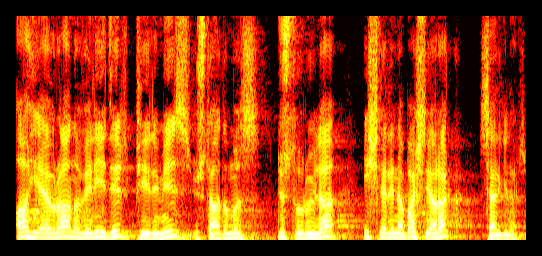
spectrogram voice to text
ahi evranı velidir pirimiz, üstadımız düsturuyla işlerine başlayarak sergiler.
